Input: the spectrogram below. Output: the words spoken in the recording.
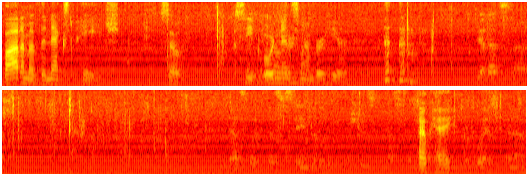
bottom of the next page. So, see ordinance number here. yeah, that's, uh, that's what the Sustainability Commission suggested. Okay, What, um,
